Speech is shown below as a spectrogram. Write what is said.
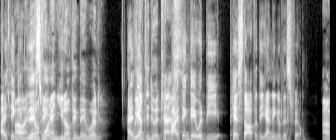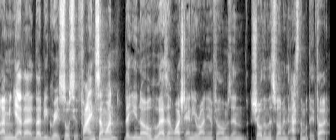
I think Oh, and you this don't think one, and you don't think they would? I we think, have to do a test. I think they would be pissed off at the ending of this film. I I mean, yeah, that that'd be great. So find someone that you know who hasn't watched any Iranian films and show them this film and ask them what they thought.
